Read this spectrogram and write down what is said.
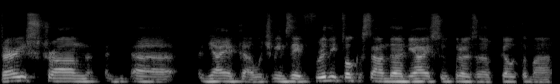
very strong uh, Naiyayika, which means they've really focused on the Nyaya Sutras of Gautama,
